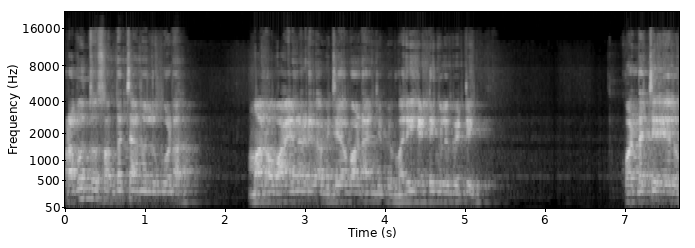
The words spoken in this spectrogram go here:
ప్రభుత్వ సొంత ఛానళ్ళు కూడా మరో వాయనాడుగా విజయవాడ అని చెప్పి మరీ హెడ్డింగ్లు పెట్టి కొండ చర్యలు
